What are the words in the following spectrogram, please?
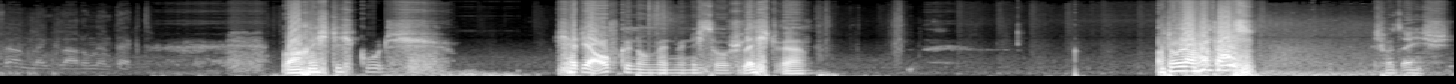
Fernlenkladung entdeckt. War richtig gut. Ich, ich hätte ja aufgenommen, wenn wir nicht so schlecht wären. Achtung, da kommt was! Ich wollte es eigentlich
